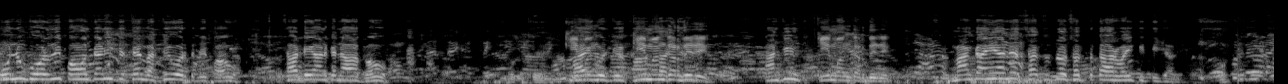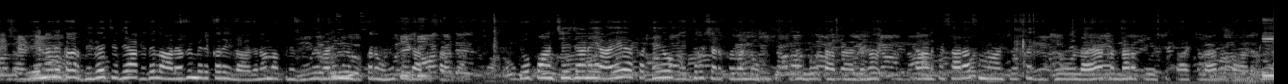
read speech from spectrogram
ਉਹਨੂੰ ਵੋਟ ਨਹੀਂ ਪਾਉਣ ਦੇਣੀ ਜਿੱਥੇ ਮਰਜ਼ੀ ਹੋਰ ਕਿਤੇ ਪਾਓ। ਸਾਡੇ ਆਣ ਕੇ ਨਾਲ ਪਾਓ ਕੀ ਵਾਹਿਗੁਰੂ ਜੀ ਮੰਗ ਕਾ ਕੀ ਕਰਦੇ ਜੀ? ਹਾਂਜੀ। ਕੀ ਮੰਗ ਕਰਦੇ ਜੀ? ਮੰਗ ਆਈਆਂ ਨੇ ਸਖਤ ਤੋਂ ਸਖਤ ਕਾਰਵਾਈ ਕੀਤੀ ਜਾਵੇ। ਇਹਨਾਂ ਨੇ ਘਰ ਦੇ ਵਿੱਚ ਲਿਆ ਕੇ ਤੇ ਲਾ ਲਿਆ ਵੀ ਮੇਰੇ ਘਰੇ ਲਾ ਦੇਣਾ ਮੈਂ ਆਪਣੇ ਬੂਹੇ ਵਾਰੀ ਮੈਨੂੰ ਘਰੋਂ ਨਹੀਂ ਕੋਈ ਡੱਕ ਸਕਦਾ। ਤੇ ਉਹ ਪੰਜ ਛੇ ਜਣੇ ਆਏ ਆ ਇਕੱਠੇ ਹੋ ਕੇ ਇੱਧਰ ਸੜਕ ਵੱਲੋਂ ਤੇ ਵੋਟਾਂ ਪੈਣ ਦੀਆਂ ਜਾਣ ਕੇ ਸਾਰਾ ਸਮਾਨ ਚੁੱਕ ਕੇ ਜੋ ਲਾਇਆ ਕੰਧਾਂ ਨਾਲ ਪੋਸਟ ਪਾਸਟ ਲਾ ਕੇ ਪਾੜ ਕੇ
